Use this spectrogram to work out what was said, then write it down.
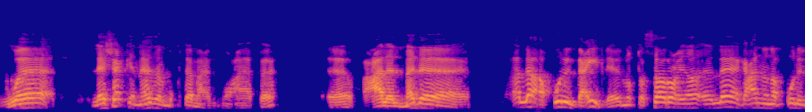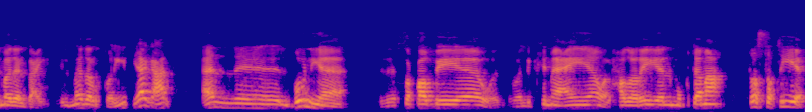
ولا شك أن هذا المجتمع المعافى آه، على المدى لا أقول البعيد لأنه التسارع لا يجعلنا نقول المدى البعيد، المدى القريب يجعل أن البنية الثقافية والاجتماعية والحضارية للمجتمع تستطيع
